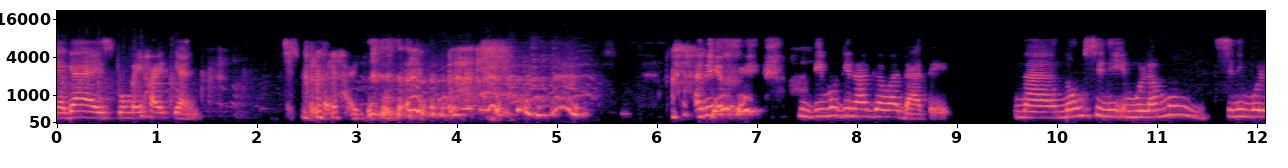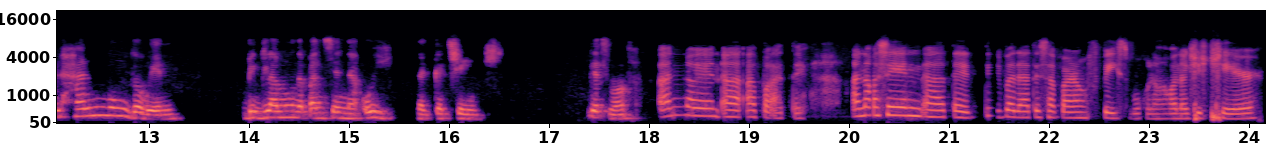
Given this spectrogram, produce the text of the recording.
Kaya guys, kung may heart yan, by heart. ano yung hindi mo ginagawa dati na nung sinimulan mong, sinimulhan mong gawin, bigla mong napansin na, uy, nagka-change. Gets mo? Ano yun, uh, apo ate? Ano kasi yun ate, di ba dati sa parang Facebook lang ako nag-share?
